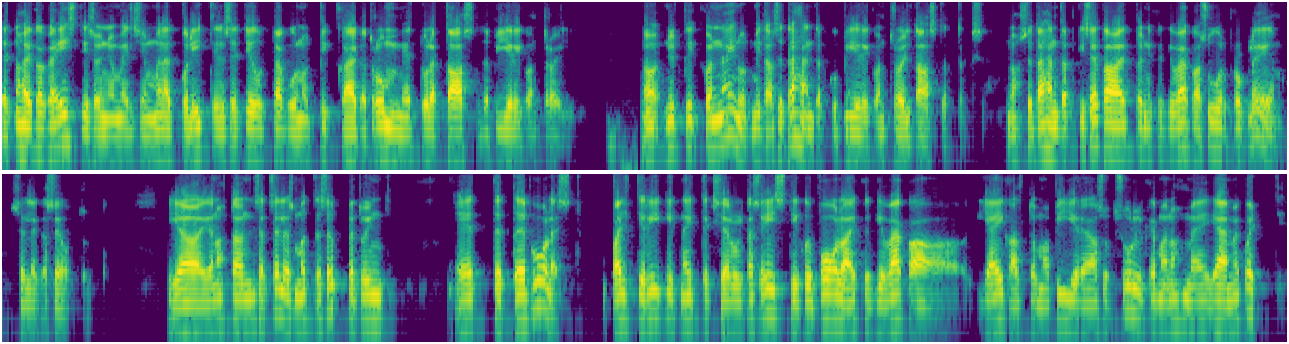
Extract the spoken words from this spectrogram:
et noh, ega ka Eestis on ju meil siin mõned poliitilised jõud tagunud pikka aega trummi, et tuleb taastada piirikontroll. no nüüd kõik on näinud, mida see tähendab, kui piirikontroll taastatakse noh, see tähendabki seda, et on ikkagi väga suur probleem sellega seotult. ja, ja noh, ta on lihtsalt selles mõttes õppetund, et, et tõepoolest Balti riigid näiteks, sealhulgas Eesti, kui Poola ikkagi väga jäigalt oma piire asub sulgema, noh, me jääme kotti.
